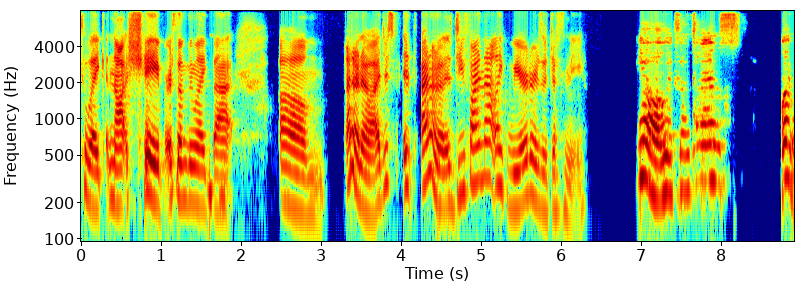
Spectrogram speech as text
to like not shave or something like that. um, I don't know. I just it I don't know. Do you find that like weird or is it just me? Yeah, like sometimes like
